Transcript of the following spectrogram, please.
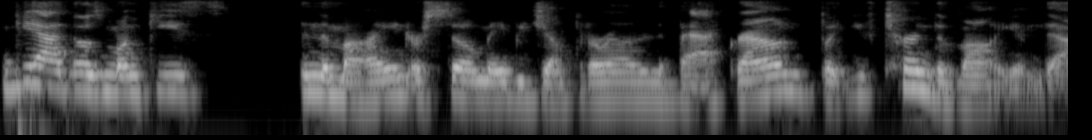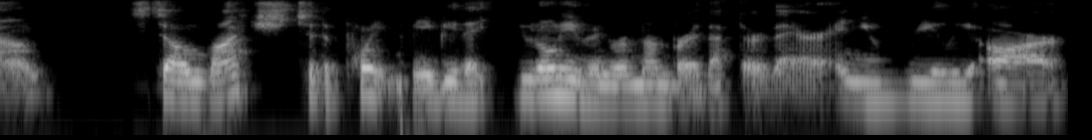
yeah, those monkeys in the mind are still maybe jumping around in the background, but you've turned the volume down so much to the point maybe that you don't even remember that they're there and you really are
